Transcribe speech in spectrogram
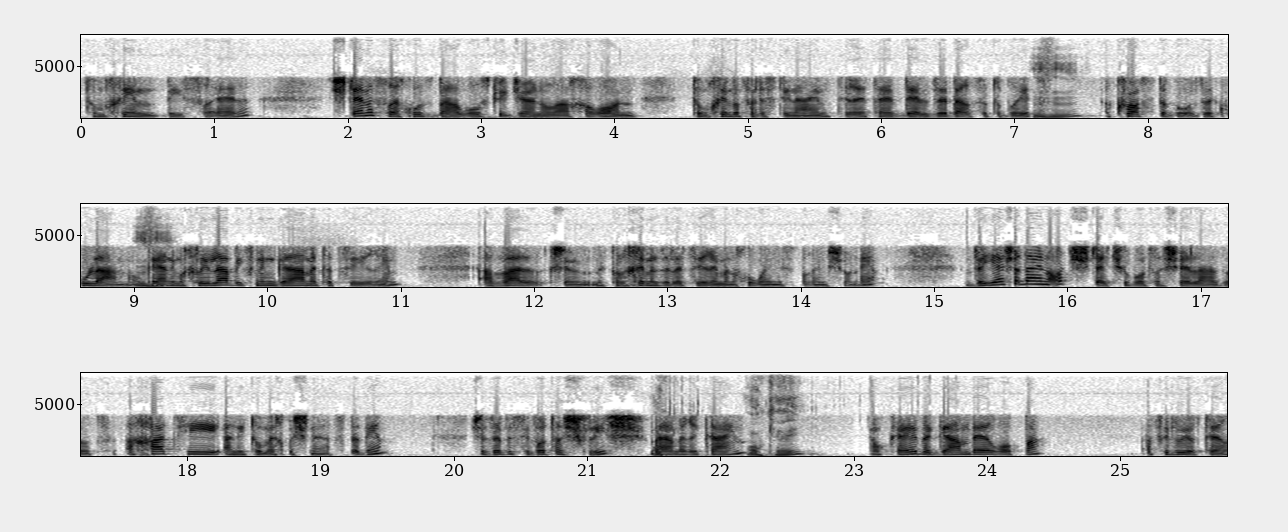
תומכים בישראל. 12% בוול סטריט ג'ורנל האחרון תומכים בפלסטינאים, תראה את ההבדל, זה בארצות הברית, mm-hmm. across the board, זה כולם, mm-hmm. אוקיי? אני מכלילה בפנים גם את הצעירים, אבל כשמפלחים את זה לצעירים אנחנו רואים מספרים שונים. ויש עדיין עוד שתי תשובות לשאלה הזאת. אחת היא, אני תומך בשני הצדדים, שזה בסביבות השליש okay. מהאמריקאים. אוקיי. Okay. אוקיי, וגם באירופה, אפילו יותר.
